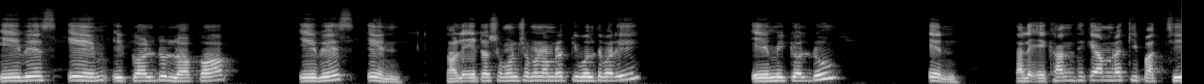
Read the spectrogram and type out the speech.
a m equal to log of a n তাহলে এটা সমান সমান আমরা কি বলতে পারি? এম ইকুয়াল টু এন তাহলে এখান থেকে আমরা কি পাচ্ছি?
